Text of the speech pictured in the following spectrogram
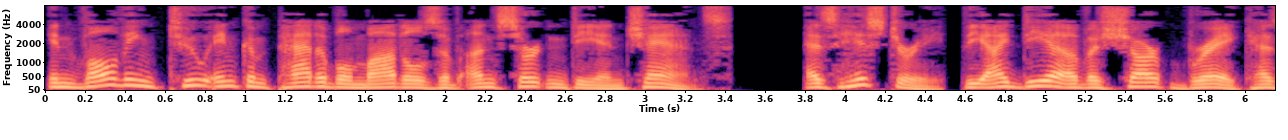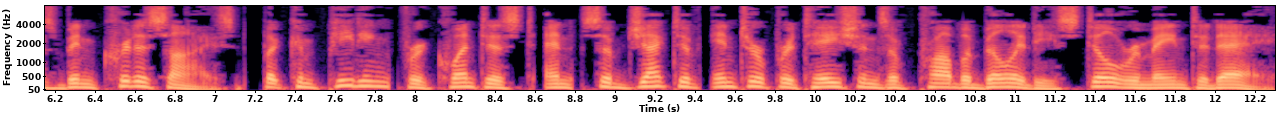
involving two incompatible models of uncertainty and chance. As history, the idea of a sharp break has been criticized, but competing frequentist and subjective interpretations of probability still remain today.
